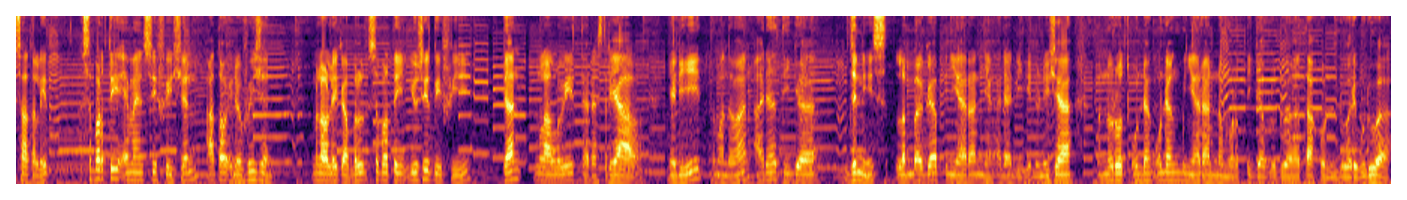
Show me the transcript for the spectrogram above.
satelit seperti MNC Vision atau Indovision melalui kabel seperti UCTV dan melalui terestrial. Jadi teman-teman ada tiga jenis lembaga penyiaran yang ada di Indonesia menurut Undang-Undang Penyiaran Nomor 32 Tahun 2002.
